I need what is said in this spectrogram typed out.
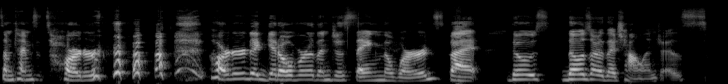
sometimes it's harder harder to get over than just saying the words but those those are the challenges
